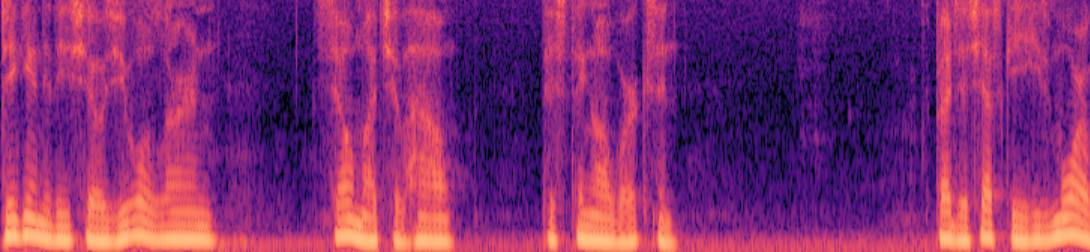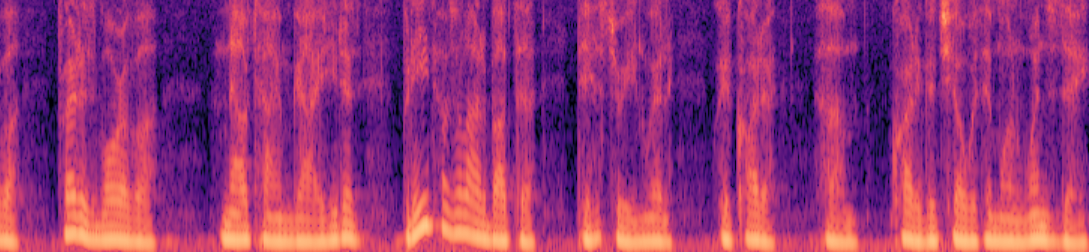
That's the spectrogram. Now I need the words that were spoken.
dig into these shows. You will learn so much of how this thing all works. And Fred Dashevsky, he's more of a, Fred is more of a now time guy. He does, but he knows a lot about the, the history. And we had, we had quite a, um, quite a good show with him on Wednesday.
